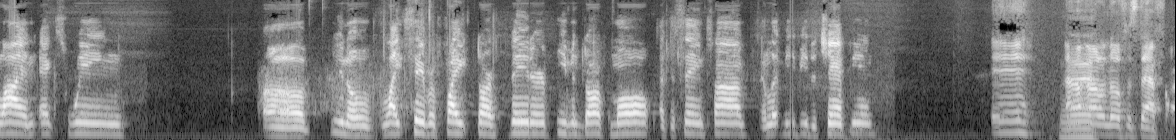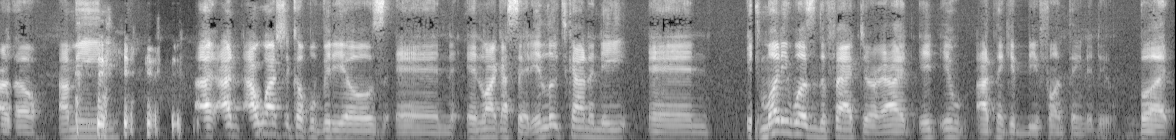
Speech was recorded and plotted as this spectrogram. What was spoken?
fly an X-wing, uh, you know, lightsaber fight Darth Vader, even Darth Maul at the same time, and let me be the champion. Eh, I, don't, I don't know if it's that far though. I mean, I, I I watched a couple videos and and like I said, it looked kind of neat. And if money wasn't the factor, I it, it I think it'd be a fun thing to do. But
